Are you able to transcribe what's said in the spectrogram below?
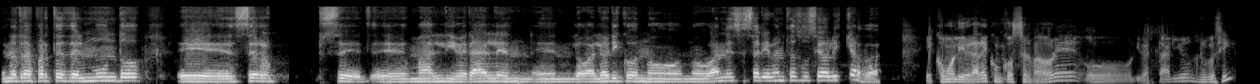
en otras partes del mundo, eh, ser se- eh, más liberal en, en lo valórico no, no va necesariamente asociado a la izquierda. ¿Es como liberales con conservadores o libertarios, algo así?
